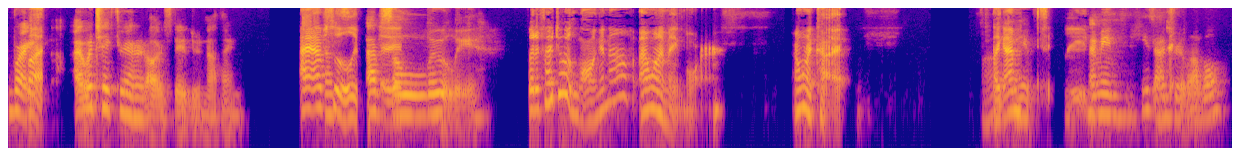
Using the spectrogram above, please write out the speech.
Right. But- I would take three hundred dollars a day to do nothing. I absolutely would. absolutely. But if I do it long enough, I want to make more. I want to cut. Like I'm I mean, he's entry level.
